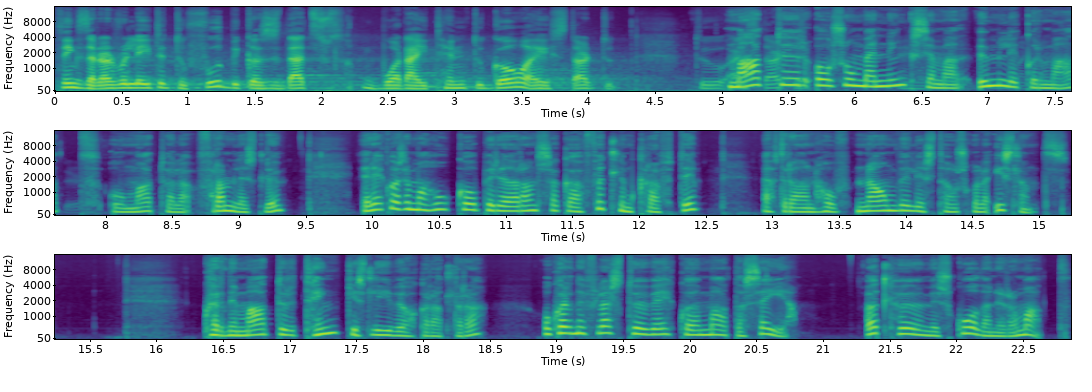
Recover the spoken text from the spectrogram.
things that are related to food because that's what I tend to go. I start to Matur og svo menning sem að umlikur mat og matvæla framlegslu er eitthvað sem að Hugo byrjaði að rannsaka fullum krafti eftir að hann hóf nám við Listháskóla Íslands hvernig matur tengist lífi okkar allara og hvernig flest höfum við eitthvað um mat að segja. Öll höfum við skoðanir á mat.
